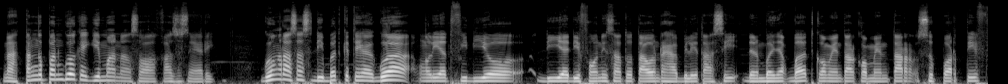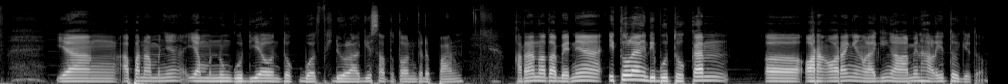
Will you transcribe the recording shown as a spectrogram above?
Nah, tanggapan gue kayak gimana soal kasusnya Erik? Gue ngerasa sedih banget ketika gue ngelihat video dia difonis satu tahun rehabilitasi dan banyak banget komentar-komentar suportif yang apa namanya yang menunggu dia untuk buat video lagi satu tahun ke depan karena notabene itulah yang dibutuhkan eh, orang-orang uh, yang lagi ngalamin hal itu gitu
